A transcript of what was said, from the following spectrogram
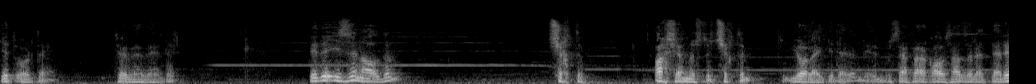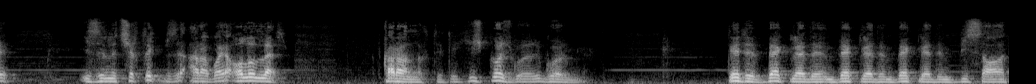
Git orada tövbe verdir. Dedi izin aldım. Çıktım. Akşamüstü çıktım. Yola gidelim dedim. Bu sefer Kavs Hazretleri izinli çıktık. Bizi arabaya alırlar. Karanlık dedi. Hiç göz gözü görmüyor. Dedi bekledim, bekledim, bekledim. Bir saat,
